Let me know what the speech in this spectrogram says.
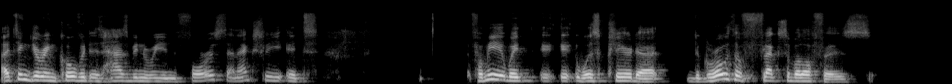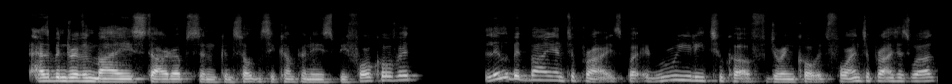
I think during COVID, it has been reinforced. And actually, it's for me, it, it was clear that the growth of flexible office has been driven by startups and consultancy companies before COVID, a little bit by enterprise, but it really took off during COVID for enterprise as well.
